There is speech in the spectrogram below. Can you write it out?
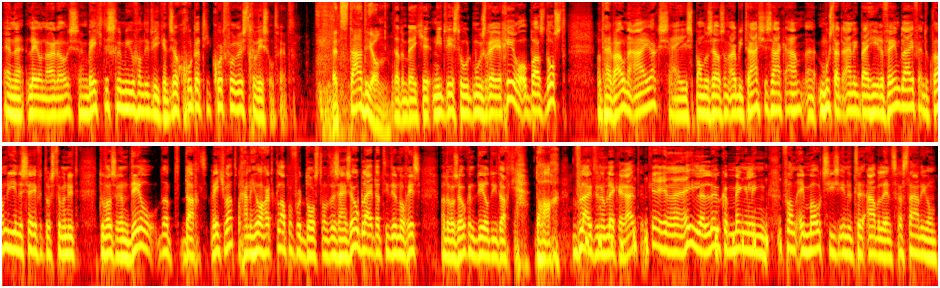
En Leonardo is een beetje de slemiel van dit weekend. Het is ook goed dat hij kort voor rust gewisseld werd. Het stadion. Dat een beetje niet wist hoe het moest reageren op Bas Dost. Want hij wou naar Ajax. Hij spande zelfs een arbitragezaak aan. Uh, moest uiteindelijk bij Heerenveen blijven. En toen kwam hij in de 70ste minuut. Toen was er een deel dat dacht... weet je wat, we gaan heel hard klappen voor Dost. Want we zijn zo blij dat hij er nog is. Maar er was ook een deel die dacht... ja, dag, we fluiten hem lekker uit. En kregen een hele leuke mengeling van emoties... in het uh, stadion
